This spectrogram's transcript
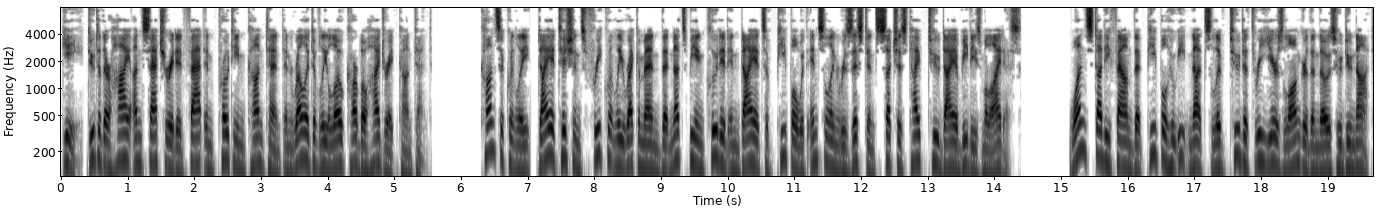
due to their high unsaturated fat and protein content and relatively low carbohydrate content. Consequently, dietitians frequently recommend that nuts be included in diets of people with insulin resistance such as type 2 diabetes mellitus. One study found that people who eat nuts live two to three years longer than those who do not.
